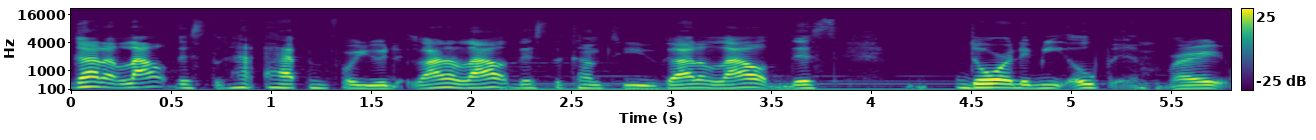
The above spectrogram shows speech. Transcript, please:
God allowed this to ha- happen for you. God allowed this to come to you. God allowed this door to be open, right?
